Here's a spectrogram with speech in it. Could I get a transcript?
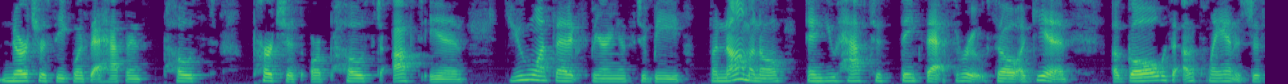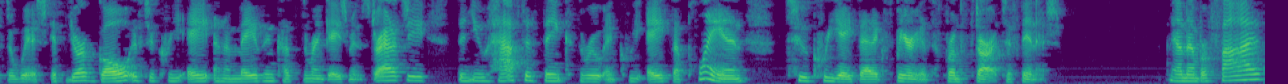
nurture sequence that happens post purchase or post opt in. You want that experience to be phenomenal and you have to think that through. So, again, a goal without a plan is just a wish. If your goal is to create an amazing customer engagement strategy, then you have to think through and create the plan to create that experience from start to finish. Now, number five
